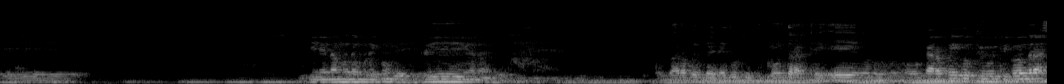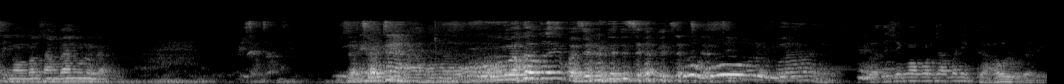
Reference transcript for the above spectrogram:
Eh. Ini nama temen mriku nggih iri ngono nggih. Karepe bene kudu dikontrak dhek ngono lho. Oh, karepe kudu dikontrak sing ngongkon sampean ngono? Bisa jadi. Bisa jadi. Wah, lagi bahasa Indonesia bisa jadi. Berarti sing ngomong sampe nih gaul berarti.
